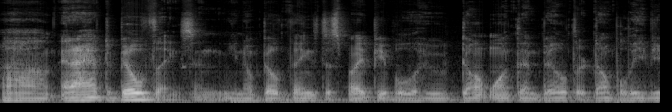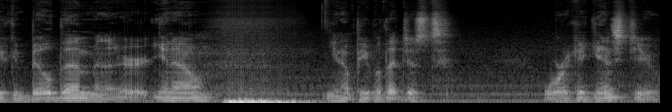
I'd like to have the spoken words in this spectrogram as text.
Um, and I have to build things, and you know, build things despite people who don't want them built or don't believe you can build them, or you know, you know, people that just work against you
